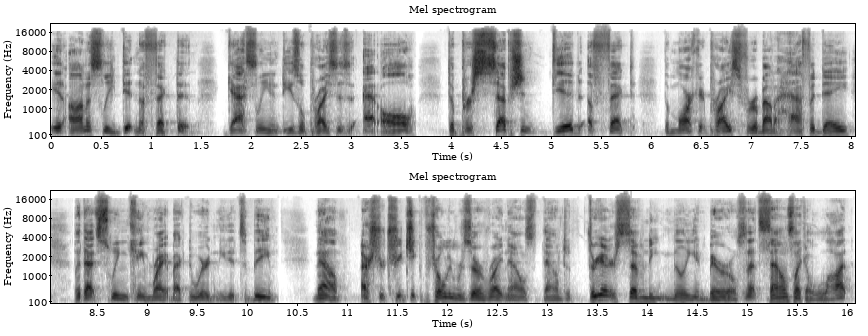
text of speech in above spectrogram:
it honestly didn't affect the gasoline and diesel prices at all. The perception did affect the market price for about a half a day, but that swing came right back to where it needed to be. Now, our strategic petroleum reserve right now is down to 370 million barrels. That sounds like a lot.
